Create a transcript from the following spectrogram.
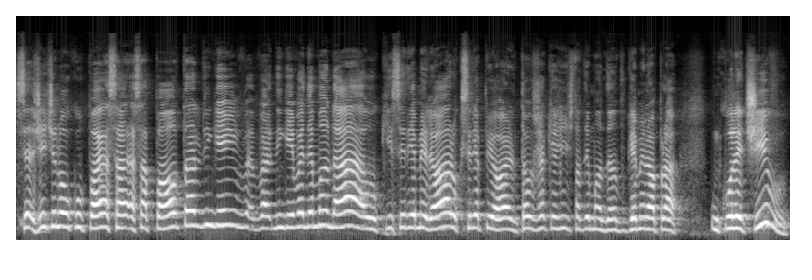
se a gente não ocupar essa, essa pauta, ninguém vai, ninguém vai demandar o que seria melhor, o que seria pior. Então, já que a gente está demandando o que é melhor para um coletivo,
